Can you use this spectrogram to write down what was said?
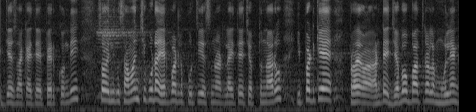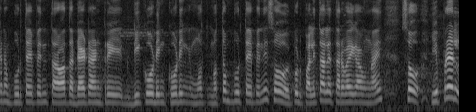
విద్యాశాఖ అయితే పేర్కొంది. సో ఇందుకు సంబంధించి కూడా ఏర్పాట్లు పూర్తి చేస్తున్నట్లయితే చెప్తున్నారు. ఇప్పటికే అంటే అంటే జవాబుపత్రాల మూల్యాంకనం పూర్తయిపోయింది. తర్వాత డేటా ఎంట్రీ డీకోడింగ్ కోడింగ్ మొ- మొత్తం పూర్తయిపోయింది. సో ఇప్పుడు ఫలితాలే తరవైగా ఉన్నాయి. సో ఏప్రిల్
